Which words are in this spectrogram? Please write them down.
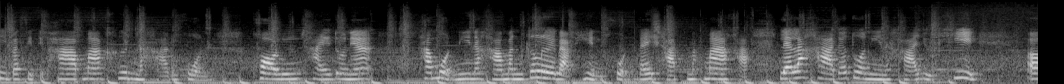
มีประสิทธิภาพมากขึ้นนะคะ ทุกคนพอลุงใช้ตัวเนี้ยทั้งหมดนี้นะคะ มันก็เลยแบบเห็นผลได้ชัดมากๆค่ะ และราคาเจ้าตัวนี้นะคะอยู่ที่เอ่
